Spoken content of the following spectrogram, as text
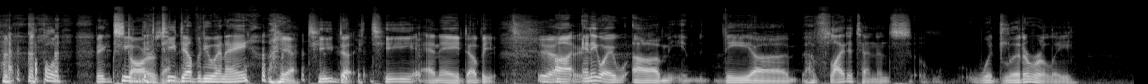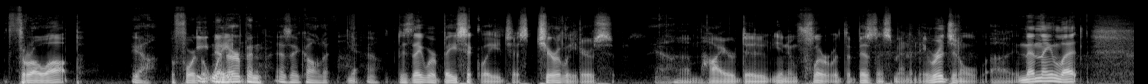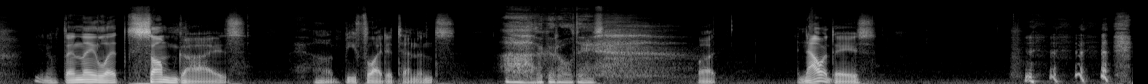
Had a couple of big stars. on. TWNA. yeah, T T N A W. Yeah, Uh, anyway, um, the uh, flight attendants would literally throw up yeah. before the Eating an wait. Erpin, as they called it. Yeah, because they were basically just cheerleaders, um, hired to you know flirt with the businessmen in the original, uh, and then they let you know then they let some guys uh, be flight attendants, Ah, the good old days. But nowadays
